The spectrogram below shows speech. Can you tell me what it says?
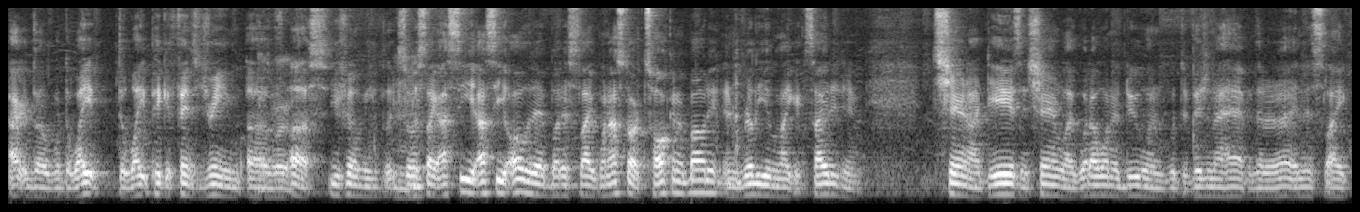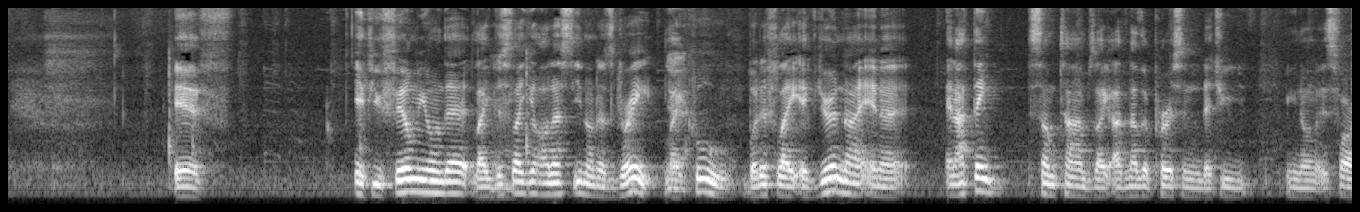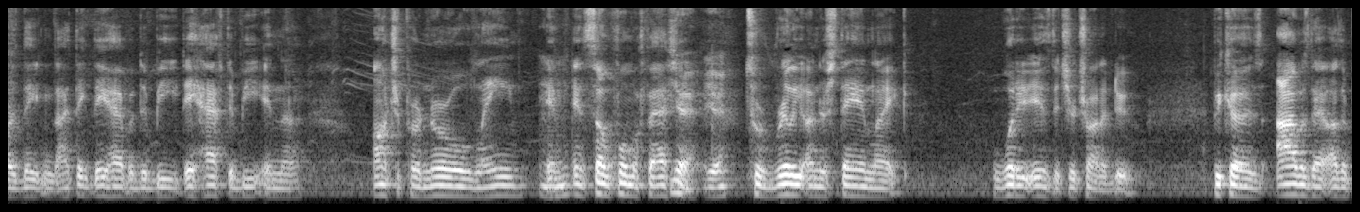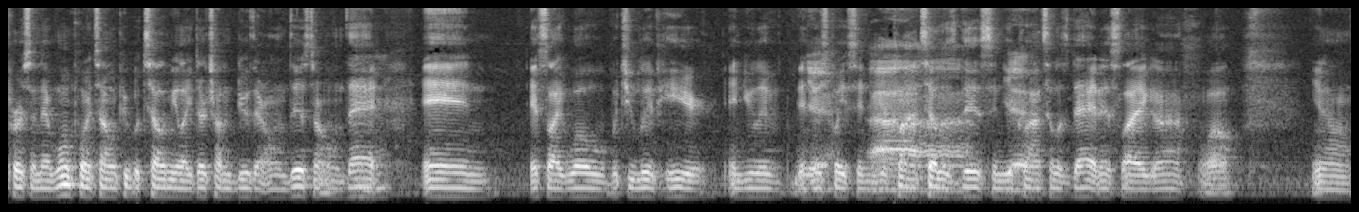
I, the the white the white picket fence dream of right. us, you feel me? Like, So Mm-hmm. it's like I see I see all of that, but it's like when I start talking about it and really like excited and sharing ideas and sharing like what I want to do and what the vision I have and da, da, da, and it's like if if you feel me on that, like just like y'all, that's you know that's great, like cool. But if like if you're not in a, and I think sometimes like another person that you you know as far as dating, I think they have to be they have to be in the entrepreneurial lane in in some form of fashion Mm-hmm. Yeah, yeah. to really understand like what it is that you're trying to do. Because I was that other person at one point in time when people telling me like they're trying to do their own this, their own that, Mm-hmm. and it's like, well, but you live here and you live in this place and your Ah, clientele is this and your yeah. clientele is that, and it's like, uh, well, you know,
